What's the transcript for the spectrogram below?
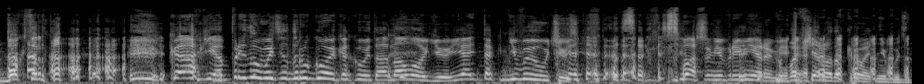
Доктор... Как я? Придумайте другой какую-то аналогию. Я так не выучусь с, вашими примерами. Вообще рот открывать не будет.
